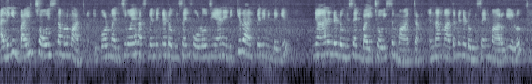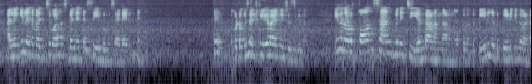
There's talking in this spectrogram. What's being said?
അല്ലെങ്കിൽ ബൈ ചോയ്സ് നമ്മൾ മാറ്റണം. ഇപ്പോൾ മരിച്ചുപോയ ഹസ്ബൻഡിന്റെ ഡൊമിസൈൽ ഫോളോ ചെയ്യാൻ എനിക്ക് താല്പര്യമില്ലെങ്കിൽ ഞാൻ എന്റെ ഡൊമിസൈൽ ബൈ ചോയ്സ് മാറ്റണം. എന്നാൽ മാത്രമേ എന്റെ ഡൊമിസൈൽ മാറുകയുള്ളൂ. അല്ലെങ്കിൽ എന്റെ മരിച്ചുപോയ ഹസ്ബൻഡിന്റെ സെയിം ഡൊമിസൈൽ ആയിരിക്കും എന്റെ. ഓക്കെ അപ്പോൾ ഡൊമിസൈൽ ക്ലിയർ ആയെന്ന് വിശ്വസിക്കുന്നു. ഇനി നമ്മൾ കോൺസാങ്വിനിറ്റി എന്താണെന്നാണ് നോക്കുന്നത്. പേര് കേട്ട് പേടിക്കുന്നു വേണ്ട.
